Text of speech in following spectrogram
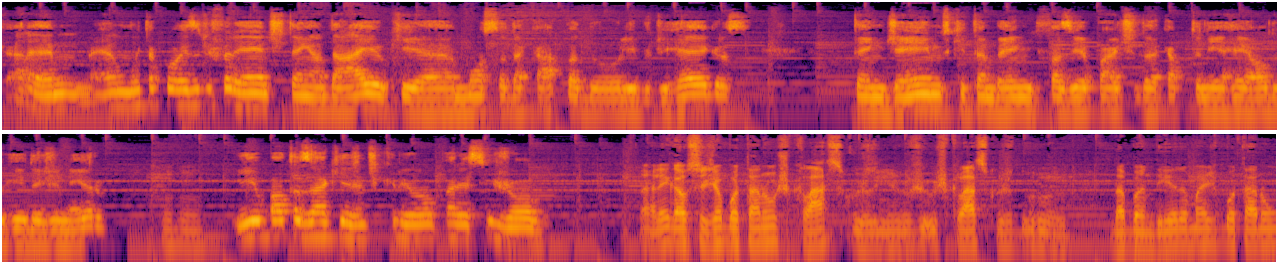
cara, é, é, muita coisa diferente. Tem a Daio, que é a moça da capa do livro de regras. Tem James, que também fazia parte da Capitania Real do Rio de Janeiro. Uhum. E o Baltazar que a gente criou para esse jogo. Ah, legal, vocês já botaram os clássicos, os, os clássicos do, da bandeira, mas botaram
